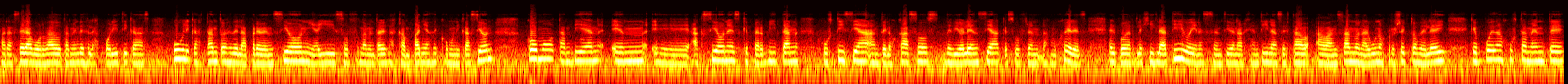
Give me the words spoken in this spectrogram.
para ser abordado también desde las políticas públicas, tanto desde la prevención, y ahí son fundamentales las campañas de comunicación, como también en eh, acciones que permitan justicia ante los casos de violencia que sufren las mujeres. El Poder Legislativo, y en ese sentido en Argentina se está avanzando en algunos proyectos de ley que puedan justamente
